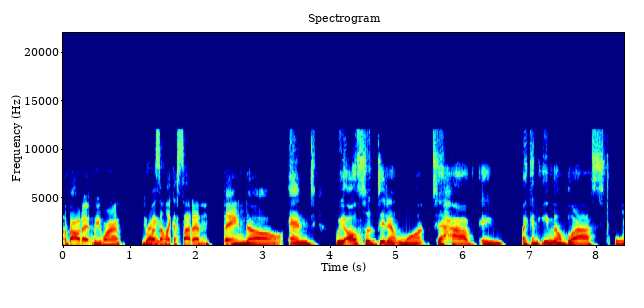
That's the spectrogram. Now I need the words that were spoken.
about it. We weren't, it Right. wasn't like a sudden thing. No. And we also didn't want to have a like an email blast or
